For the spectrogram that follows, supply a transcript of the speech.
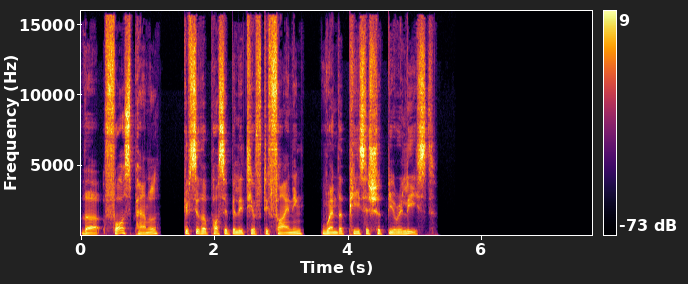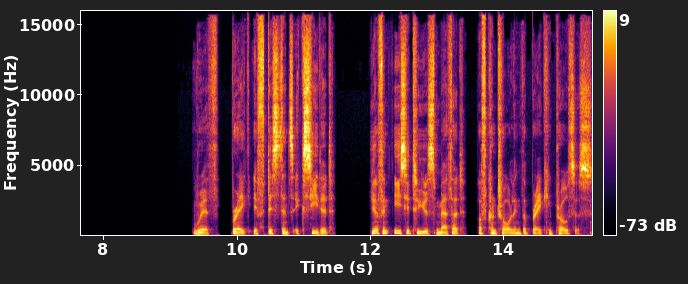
The Force panel gives you the possibility of defining when the pieces should be released. With break if distance exceeded, you have an easy to use method of controlling the breaking process.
